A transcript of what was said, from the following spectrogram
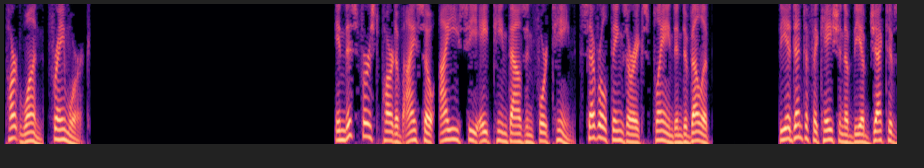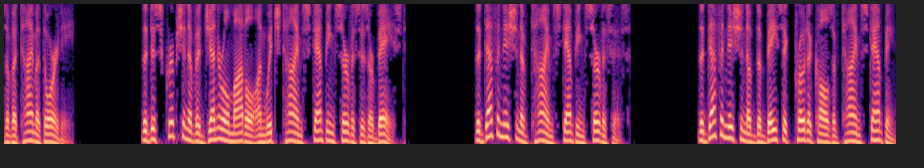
Part 1 – Framework In this first part of ISO, IEC 18014, several things are explained and developed The identification of the objectives of a time authority. The description of a general model on which time stamping services are based. The definition of time stamping services. The definition of the basic protocols of time stamping.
